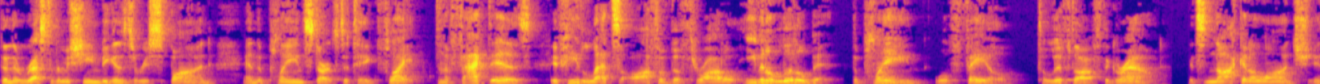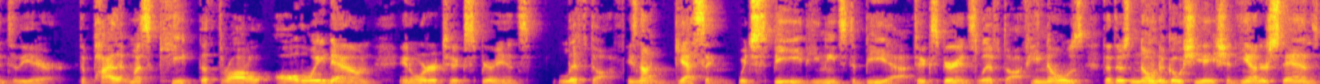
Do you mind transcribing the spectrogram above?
then the rest of the machine begins to respond and the plane starts to take flight. And the fact is, if he lets off of the throttle even a little bit, the plane will fail to lift off the ground. It's not going to launch into the air. The pilot must keep the throttle all the way down in order to experience liftoff. He's not guessing which speed he needs to be at to experience liftoff. He knows that there's no negotiation. He understands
